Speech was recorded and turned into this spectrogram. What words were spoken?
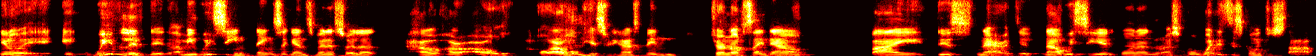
You know, it, it, we've lived it. I mean, we've seen things against Venezuela. How, how our own our own history has been turned upside down by this narrative. Now we see it going on in Russia. Well, when is this going to stop?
